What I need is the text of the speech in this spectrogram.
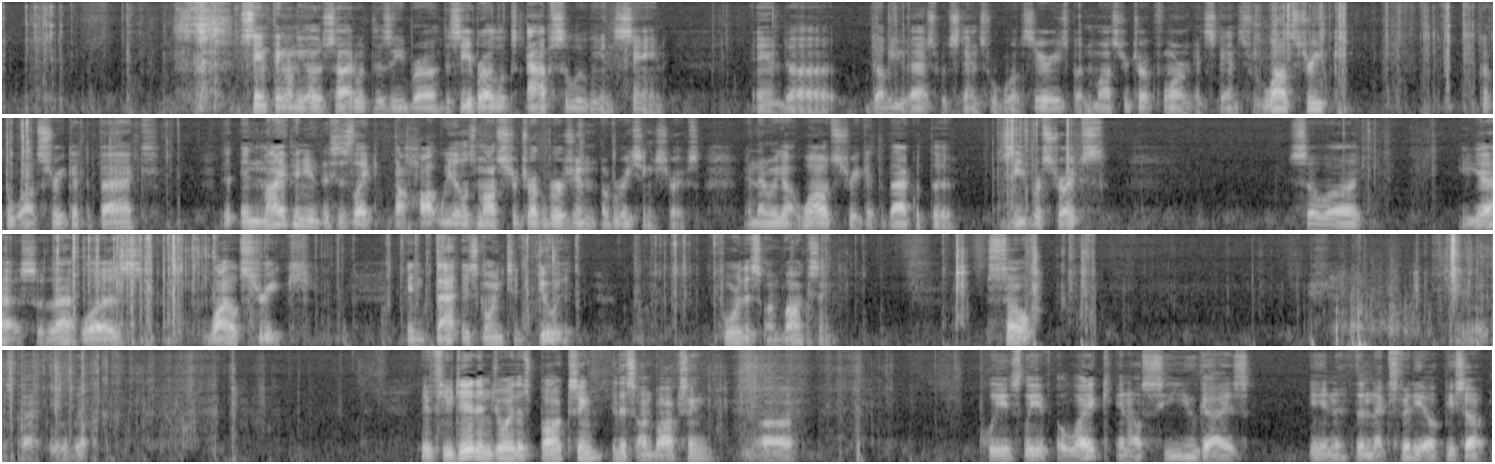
Same thing on the other side with the zebra. The zebra looks absolutely insane. And uh, WS, which stands for World Series, but in monster truck form, it stands for Wild Streak. Got the Wild Streak at the back. In my opinion, this is like the Hot Wheels monster truck version of Racing Stripes. And then we got Wild Streak at the back with the zebra stripes. So, uh, yeah, so that was Wild Streak. And that is going to do it for this unboxing. So, move this back a little bit. If you did enjoy this boxing, this unboxing, uh, please leave a like, and I'll see you guys in the next video. Peace out.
